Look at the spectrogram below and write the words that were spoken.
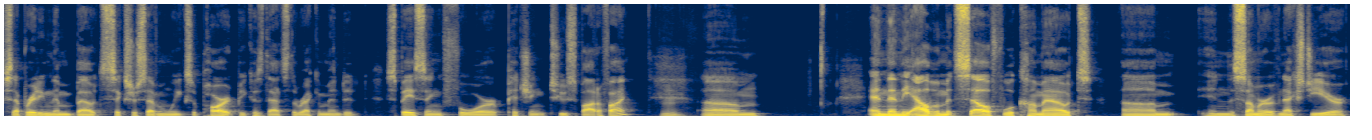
separating them about six or seven weeks apart because that's the recommended spacing for pitching to Spotify. Mm. Um, and then the album itself will come out um, in the summer of next year.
